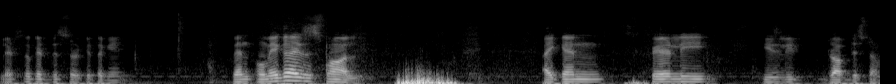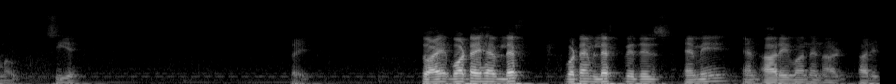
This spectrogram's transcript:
Let's look at this circuit again. When omega is small, I can fairly easily drop this term out, CA. Right. So I what I have left, what I am left with is MA and RA1 and RA2.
